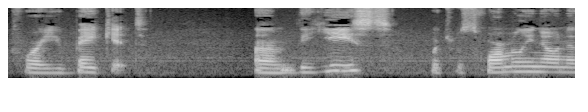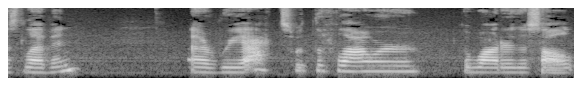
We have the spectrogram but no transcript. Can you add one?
before you bake it. Um, the yeast which was formerly known as leaven, uh, reacts with the flour, the water, the salt,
